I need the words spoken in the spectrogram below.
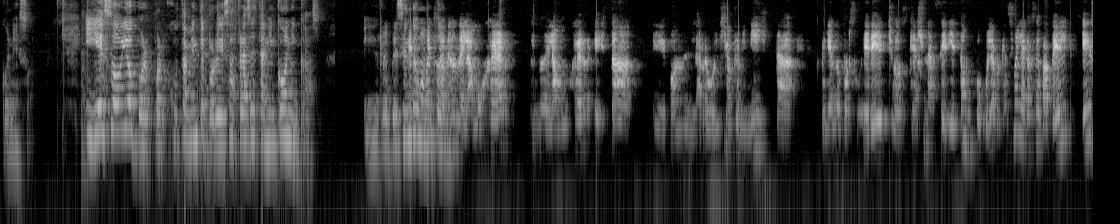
con eso. Y es obvio por, por justamente por esas frases tan icónicas. Eh, representa un, momento también donde la mujer donde la mujer está eh, con la revolución feminista, peleando por sus derechos, que haya una serie tan popular, porque encima La Casa de Papel es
